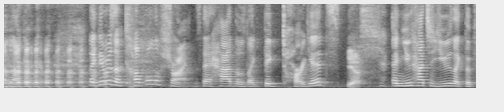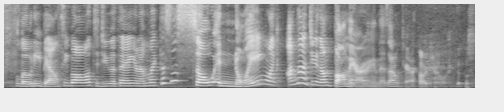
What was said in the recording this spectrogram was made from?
I'm not gonna do it. Like there was a couple of shrines that had those like big targets, Yes. and you had to use like the floaty bouncy ball to do a thing, and I'm like, this is so annoying. Like I'm not doing. I'm bomb arrowing this. I don't care. Oh, I kind of like those.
